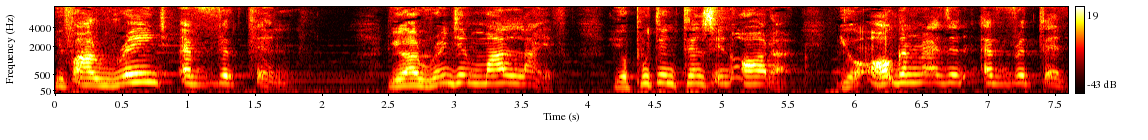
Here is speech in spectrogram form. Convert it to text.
You've arranged everything. You're arranging my life. You're putting things in order. You're organizing everything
